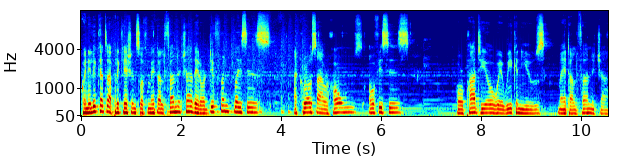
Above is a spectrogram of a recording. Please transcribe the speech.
When you look at applications of metal furniture, there are different places across our homes, offices, or patio where we can use metal furniture.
